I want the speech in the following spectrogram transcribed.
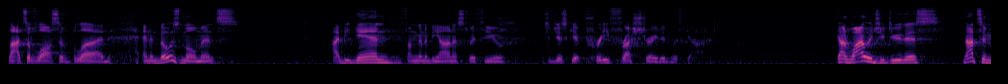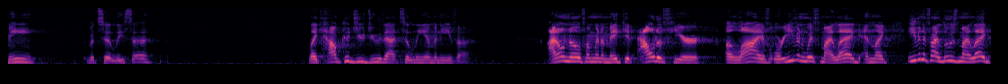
Lots of loss of blood. And in those moments, I began, if I'm going to be honest with you, to just get pretty frustrated with God. God, why would you do this? Not to me, but to Lisa like, how could you do that to Liam and Eva? I don't know if I'm going to make it out of here alive or even with my leg. And, like, even if I lose my leg,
